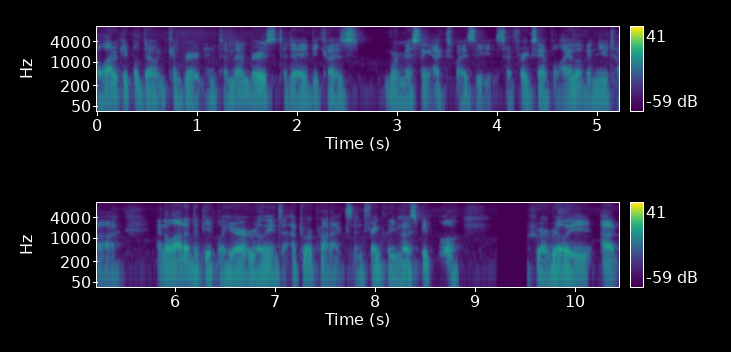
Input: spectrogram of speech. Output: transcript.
a lot of people don't convert into members today because we're missing xyz so for example i live in utah and a lot of the people here are really into outdoor products and frankly most mm-hmm. people who are really out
